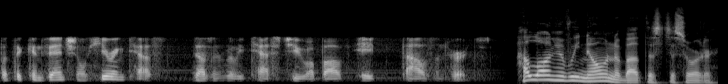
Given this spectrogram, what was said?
But the conventional hearing test doesn't really test you above 8,000 hertz. How long have we known about this disorder?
